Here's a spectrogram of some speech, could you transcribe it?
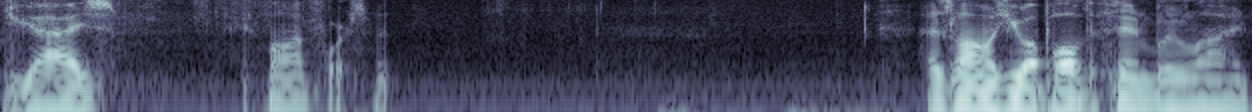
You guys in law enforcement, as long as you uphold the thin blue line,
